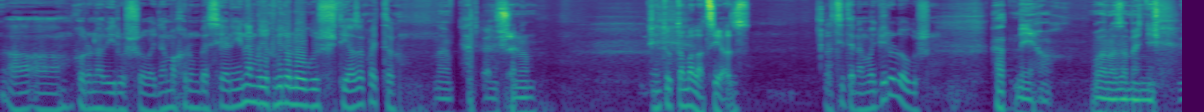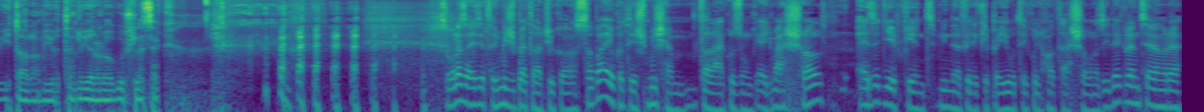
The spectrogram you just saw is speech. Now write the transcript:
a, a koronavírusról, vagy nem akarunk beszélni? Én nem vagyok virológus, ti azok vagytok? Nem, hát sem nem. Én tudtam, a Laci az. Laci, te nem vagy virológus? Hát néha. Van az a mennyi ital, ami után virológus leszek. Szóval az a helyzet, hogy mi is betartjuk a szabályokat, és mi sem találkozunk egymással. Ez egyébként mindenféleképpen jótékony hatással van az idegrendszeremre.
